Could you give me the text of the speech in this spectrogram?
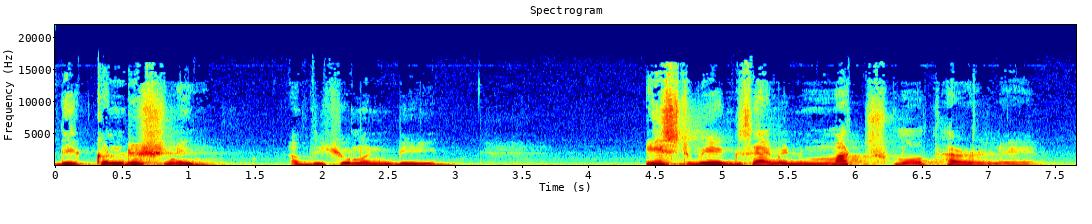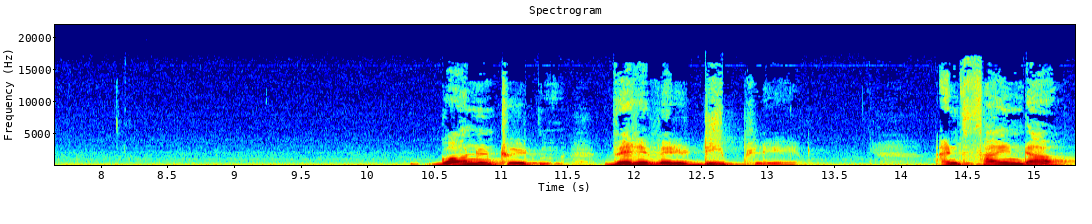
the conditioning of the human being is to be examined much more thoroughly, gone into it very, very deeply, and find out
